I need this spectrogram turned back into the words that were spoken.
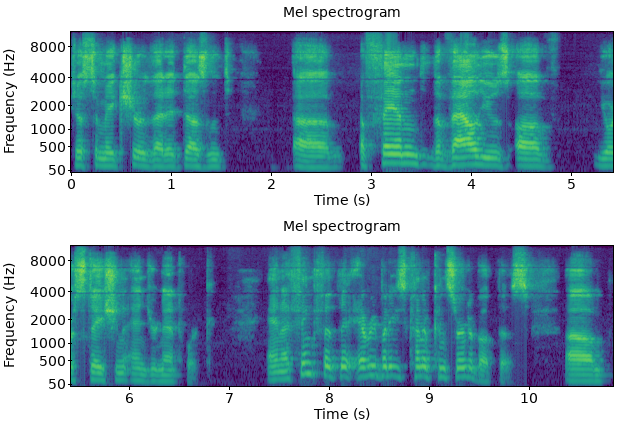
just to make sure that it doesn't uh, offend the values of your station and your network? And I think that the, everybody's kind of concerned about this. Um,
